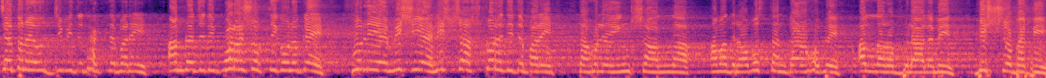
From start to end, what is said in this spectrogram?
চেতনায় উজ্জীবিত থাকতে পারি, আমরা যদি পরাশক্তিগুলোকে ফুলিয়ে মিশিয়ে নিঃশ্বাস করে দিতে পারি, তাহলে ইনশাআল্লাহ আমাদের অবস্থান গাঢ় হবে। আল্লাহ রব্বুল আলমিন বিশ্বব্যাপী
